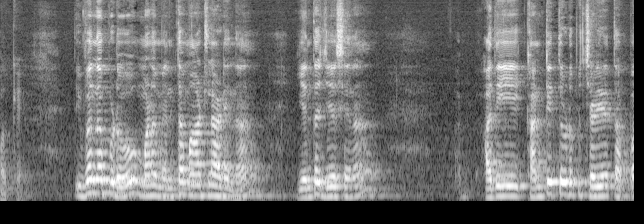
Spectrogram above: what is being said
ఓకే. ఇవ్వనప్పుడు మనం ఎంత మాట్లాడినా ఎంత చేసినా అది కంటి తుడుపు చర్య తప్ప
